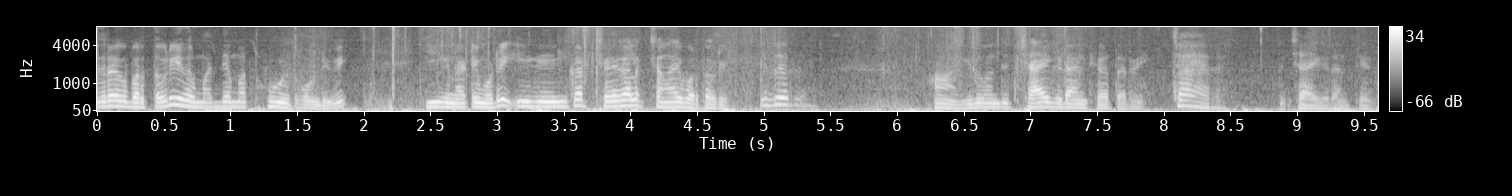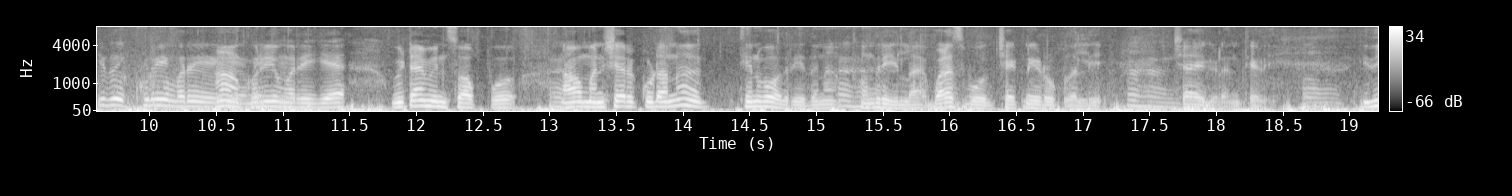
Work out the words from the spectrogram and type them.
ಇದ್ರಾಗ ಬರ್ತಾವ್ರಿ ಇದ್ರ ಮಧ್ಯೆ ಮತ್ತೆ ಹೂ ಇಟ್ಕೊಂಡಿವಿ. ಈಗ ನಾಟಿ ಮಾಡ್ರಿ. ಈಗ ಹಿಂಗೆ ಚಳಿಗಾಲಕ್ಕೆ ಚೆನ್ನಾಗಿ ಬರ್ತಾವ್ರಿ. ಇದು ಹಾಂ ಇದು ಒಂದು ಚಾಯ್ ಗಿಡ ಅಂತ ಹೇಳ್ತಾರೆ ರೀ ಚಾಯ್ ರೀ. ಚಾಯ್ ಗಿಡ ಅಂತೇಳಿ ಇದು ಕುರಿ ಮರಿ ಹಾಂ ಕುರಿ ಮರಿಗೆ ವಿಟಮಿನ್ ಸೊಪ್ಪು ನಾವು ಮನುಷ್ಯರು ಕೂಡ ತಿನ್ಬೋದು ರೀ ಇದನ್ನು ತೊಂದರೆ ಇಲ್ಲ. ಬಳಸ್ಬೋದು ಚಟ್ನಿ ರೂಪದಲ್ಲಿ ಚಾಯ್ ಗಿಡ ಅಂತೇಳಿ ಇದು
